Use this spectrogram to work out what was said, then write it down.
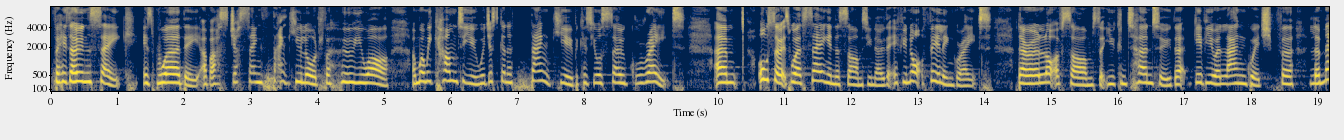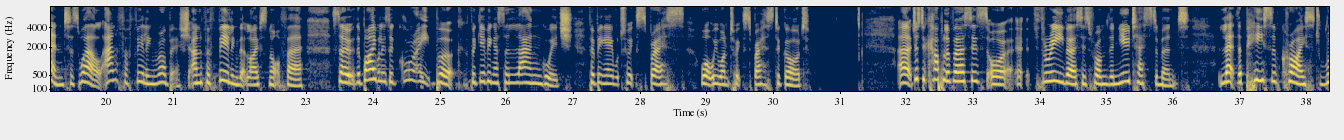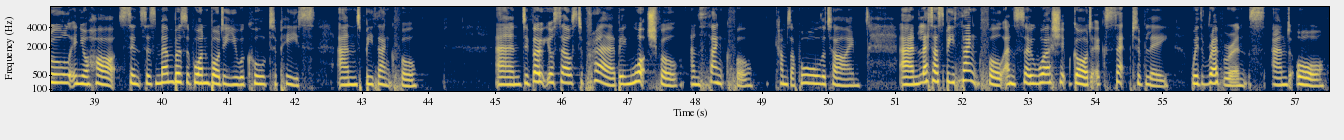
for his own sake, is worthy of us just saying, Thank you, Lord, for who you are. And when we come to you, we're just going to thank you because you're so great. Um, also, it's worth saying in the Psalms, you know, that if you're not feeling great, there are a lot of Psalms that you can turn to that give you a language for lament as well, and for feeling rubbish, and for feeling that life's not fair. So, the Bible is a great book for giving us a language for being able to express what we want to express to God. Uh, just a couple of verses, or uh, three verses from the New Testament. Let the peace of Christ rule in your hearts, since as members of one body you were called to peace, and be thankful. And devote yourselves to prayer, being watchful and thankful. It comes up all the time. And let us be thankful and so worship God acceptably with reverence and awe.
